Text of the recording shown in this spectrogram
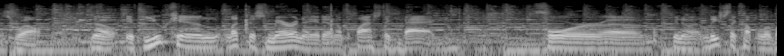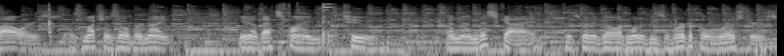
as well. Now, if you can let this marinate in a plastic bag for, uh, you know, at least a couple of hours, as much as overnight, you know, that's fine too. And then this guy is going to go on one of these vertical roasters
